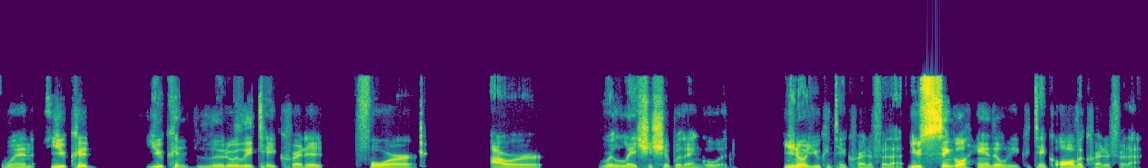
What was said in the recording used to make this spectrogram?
when you could you can literally take credit for our relationship with Englewood. You know you can take credit for that. You single-handedly could take all the credit for that.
